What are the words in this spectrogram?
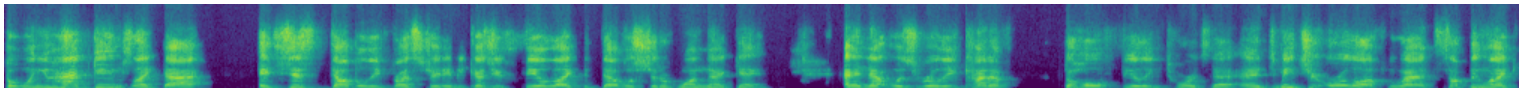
But when you have games like that, it's just doubly frustrating because you feel like the Devils should have won that game. And that was really kind of the whole feeling towards that. And Dmitry Orlov, who had something like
